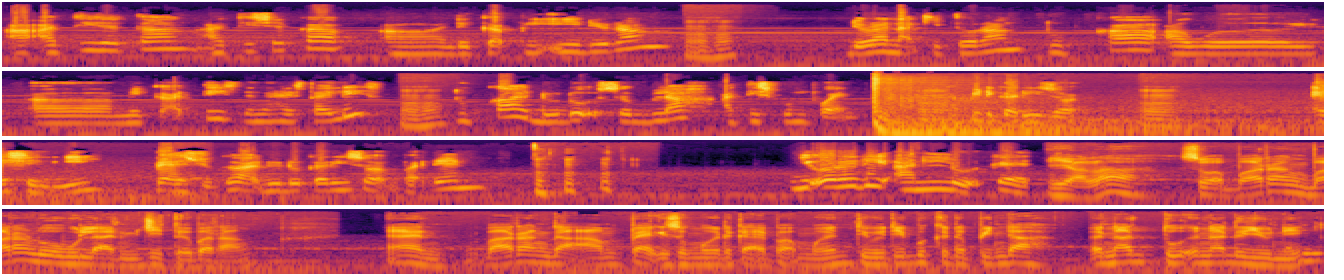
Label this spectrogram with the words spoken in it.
uh, artis datang artis cakap uh, dekat PA dia orang Mhm. Diorang nak kita orang tukar our uh, makeup artist dengan hairstylist Mhm. tukar duduk sebelah artis perempuan Hmm. tapi dekat resort Hmm. actually best juga duduk kat resort but then you already unload kan Yalah Sebab barang Barang 2 bulan Cerita barang Kan Barang dah unpack semua Dekat apartment Tiba-tiba kena pindah Another, to another unit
